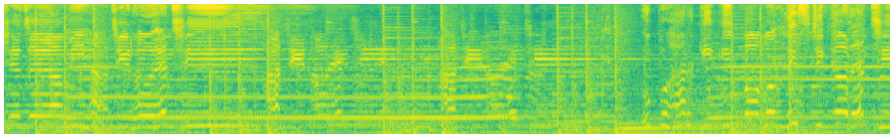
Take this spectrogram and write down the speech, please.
সেজে আমি হাজির হয়েছি। করেছি।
